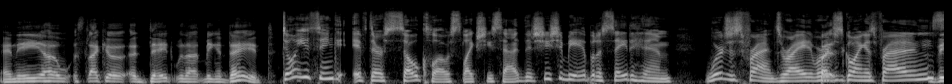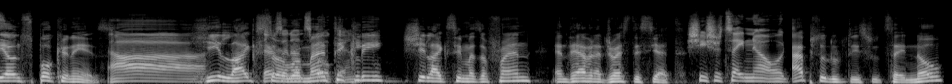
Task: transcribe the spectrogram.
and he uh, it's like a, a date without being a date. Don't you think if they're so close, like she said, that she should be able to say to him, "We're just friends, right? We're But just going as friends." The unspoken is ah, he likes there's her an unspoken. romantically, she likes him as a friend, and they haven't addressed this yet. she should say no. Absolutely should say no.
